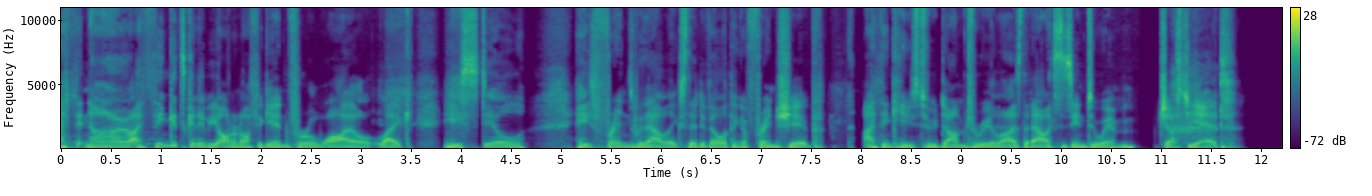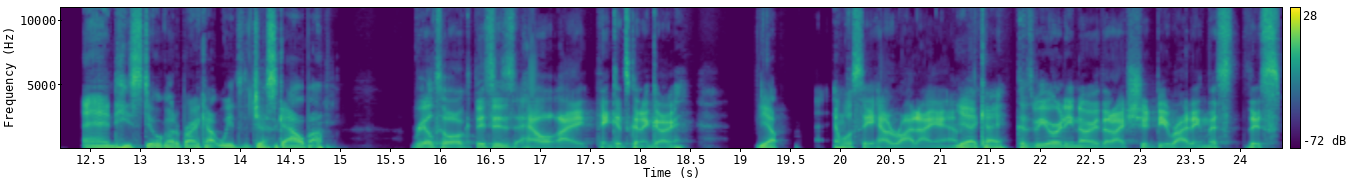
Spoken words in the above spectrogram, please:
I think no, I think it's going to be on and off again for a while. Like he's still he's friends with Alex. They're developing a friendship. I think he's too dumb to realize that Alex is into him just yet. And he's still got to break up with Jessica Alba. Real talk. This is how I think it's going to go, Yep. and we'll see how right I am. Yeah, okay. because we already know that I should be writing this this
